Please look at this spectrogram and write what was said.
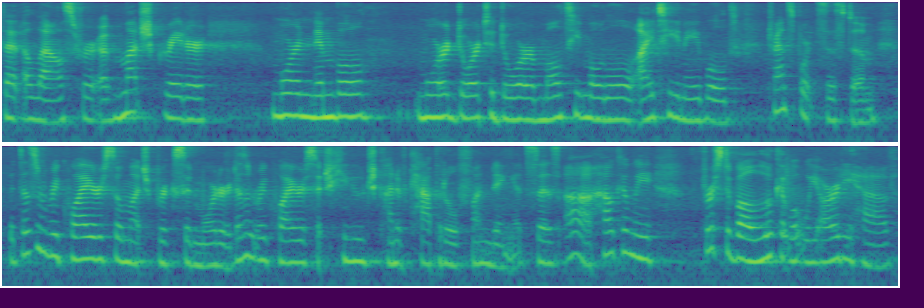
that allows for a much greater, more nimble, more door to door, multimodal, IT enabled transport system that doesn't require so much bricks and mortar. It doesn't require such huge kind of capital funding. It says, ah, how can we, first of all, look at what we already have,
